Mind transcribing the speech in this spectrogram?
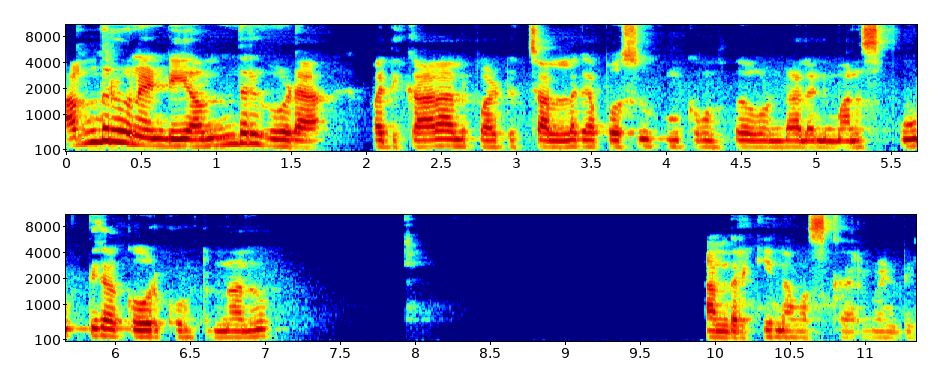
అందరూనండి. అందరూ కూడా పది కాలాల పాటు చల్లగా పశువు కుంకుమతో ఉండాలని మనస్ఫూర్తిగా కోరుకుంటున్నాను. అందరికీ నమస్కారం అండి.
